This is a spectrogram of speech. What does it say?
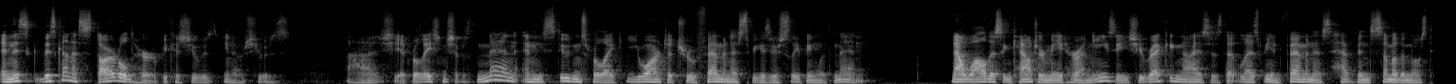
And this this kind of startled her because she was, you know, she was uh, she had relationships with men, and these students were like, "You aren't a true feminist because you're sleeping with men." Now, while this encounter made her uneasy, she recognizes that lesbian feminists have been some of the most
